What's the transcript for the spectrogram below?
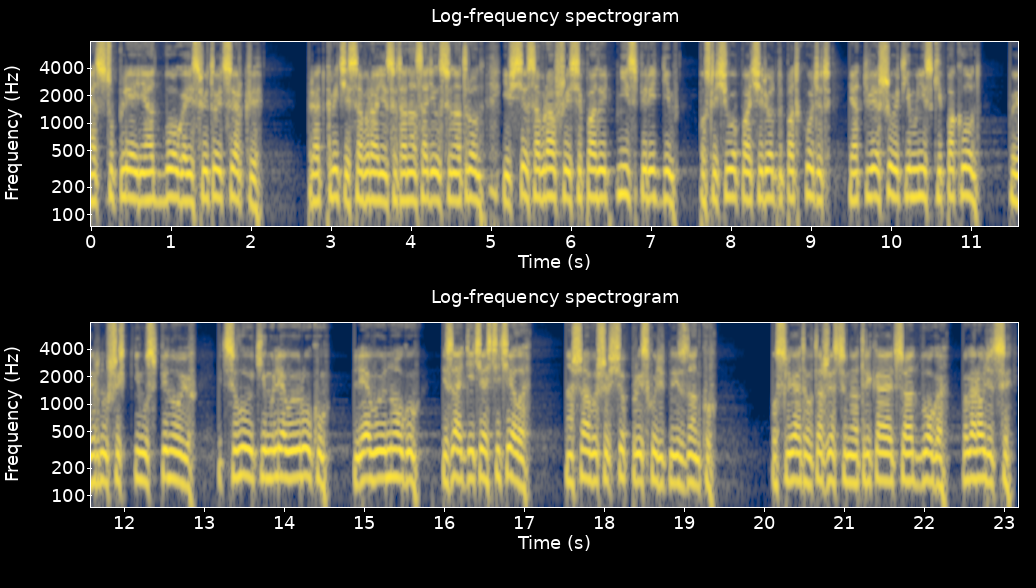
и отступления от Бога и Святой Церкви. При открытии собрания сатана садился на трон, и все собравшиеся падают низ перед ним, после чего поочередно подходят и отвешивают ему низкий поклон – повернувшись к нему спиною, и целуют ему левую руку, левую ногу и задние части тела. На шабаше все происходит наизнанку. После этого торжественно отрекаются от Бога, Богородицы,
